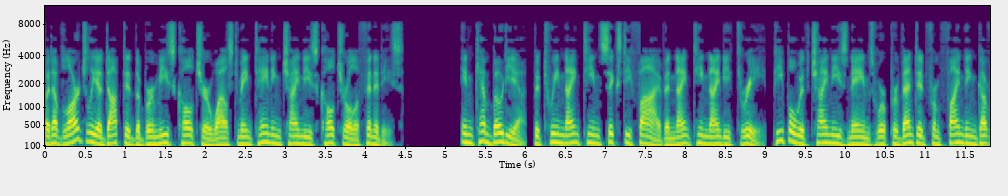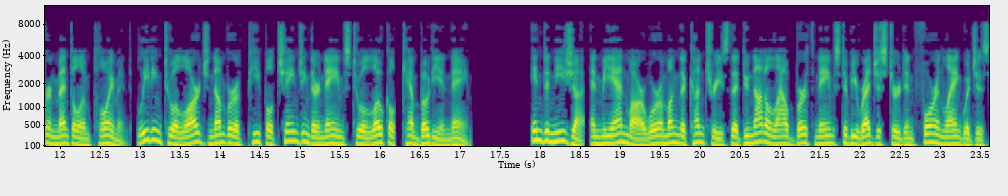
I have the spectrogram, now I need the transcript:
but have largely adopted the Burmese culture whilst maintaining Chinese cultural affinities. In Cambodia, between 1965 and 1993, people with Chinese names were prevented from finding governmental employment, leading to a large number of people changing their names to a local, Cambodian name. Indonesia, and Myanmar were among the countries that do not allow birth names to be registered in foreign languages,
